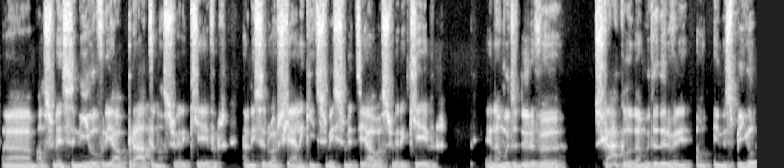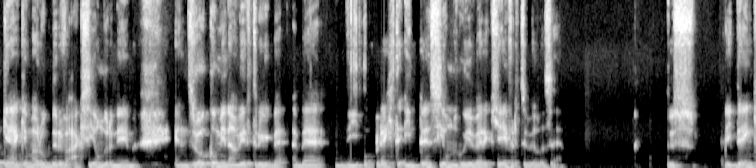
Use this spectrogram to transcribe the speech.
Uh, als mensen niet over jou praten als werkgever, dan is er waarschijnlijk iets mis met jou als werkgever. En dan moeten durven schakelen, dan moeten durven in de spiegel kijken, maar ook durven actie ondernemen. En zo kom je dan weer terug bij, bij die oprechte intentie om een goede werkgever te willen zijn. Dus ik denk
